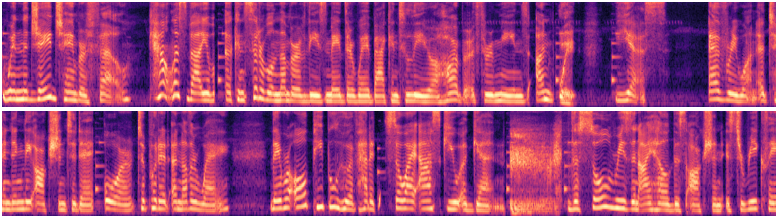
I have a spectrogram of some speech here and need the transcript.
When the Jade Chamber fell, countless valuable, a considerable number of these made their way back into Liyue Harbor through means un. Wait. Yes. Everyone attending the auction today, or to put it another way, they were all people who have had it. So I ask you again. the sole reason I held this auction is to reclaim.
